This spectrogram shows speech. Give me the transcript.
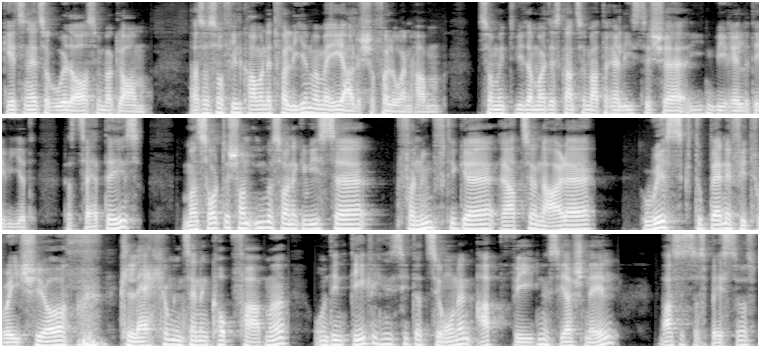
geht es nicht so gut aus, wie wir glauben. Also so viel kann man nicht verlieren, weil wir eh alles schon verloren haben. Somit wieder mal das ganze Materialistische irgendwie relativiert. Das zweite ist, man sollte schon immer so eine gewisse vernünftige, rationale Risk-to-Benefit-Ratio Gleichung in seinen Kopf haben und in täglichen Situationen abwägen sehr schnell, was ist das Beste, was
